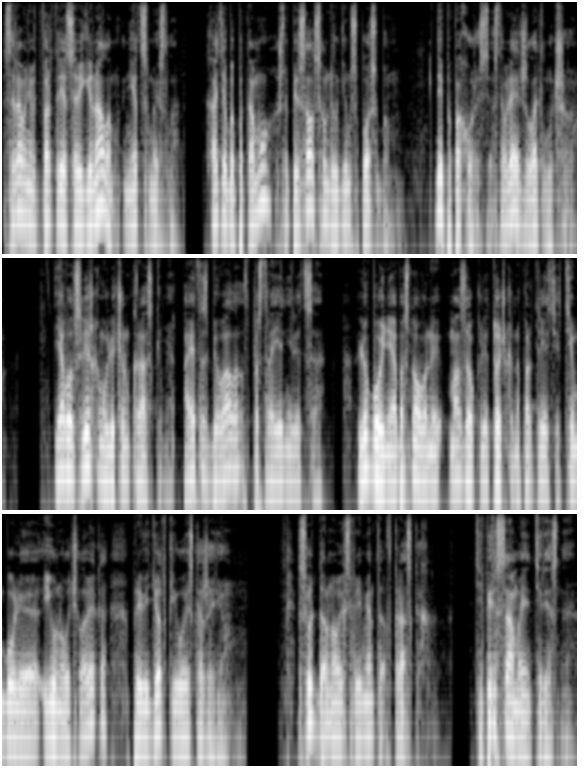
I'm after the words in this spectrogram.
Сравнивать портрет с оригиналом нет смысла. Хотя бы потому, что писался он другим способом. Да и по похожести, оставляет желать лучшего. Я был слишком увлечен красками, а это сбивало в построении лица. Любой необоснованный мазок или точка на портрете, тем более юного человека, приведет к его искажению. Суть данного эксперимента в красках. Теперь самое интересное.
